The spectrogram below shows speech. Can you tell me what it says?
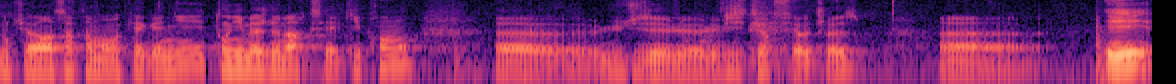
Donc tu vas avoir un certain moment qui a gagné. Ton image de marque, c'est elle qui prend. Le, le, visiteur fait autre chose. et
